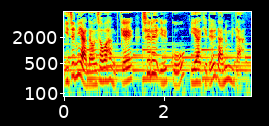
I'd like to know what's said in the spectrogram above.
이진희 아나운서와 함께 시를 읽고 이야기를 나눕니다.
